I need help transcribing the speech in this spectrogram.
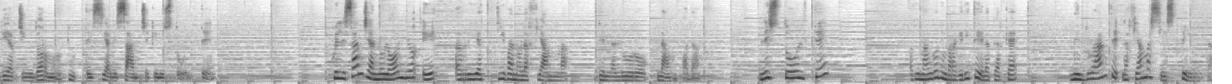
vergini dormono tutte, sia le sagge che le stolte, quelle sagge hanno l'olio e riattivano la fiamma della loro lampada. Le stolte rimangono in braghe di tela perché nel durante la fiamma si è spenta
